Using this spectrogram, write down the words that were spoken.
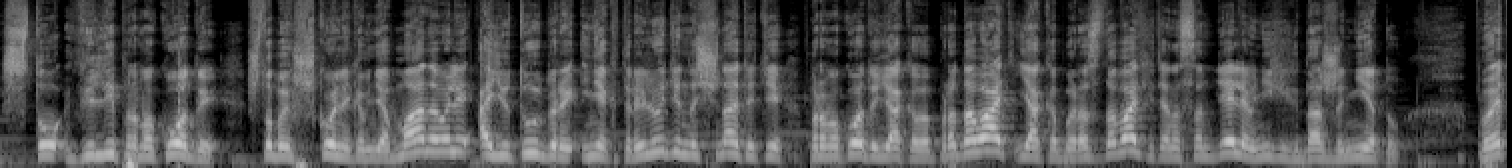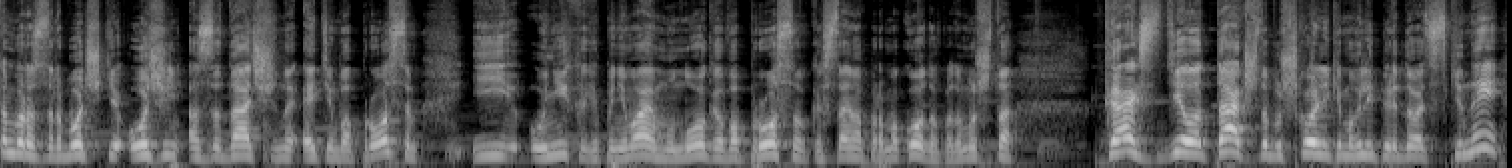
что ввели промокоды, чтобы школьников не обманывали, а ютуберы и некоторые люди начинают эти промокоды якобы продавать, якобы раздавать, хотя на самом деле у них их даже нету. Поэтому разработчики очень озадачены этим вопросом, и у них, как я понимаю, много вопросов касаемо промокодов, потому что как сделать так, чтобы школьники могли передавать скины,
